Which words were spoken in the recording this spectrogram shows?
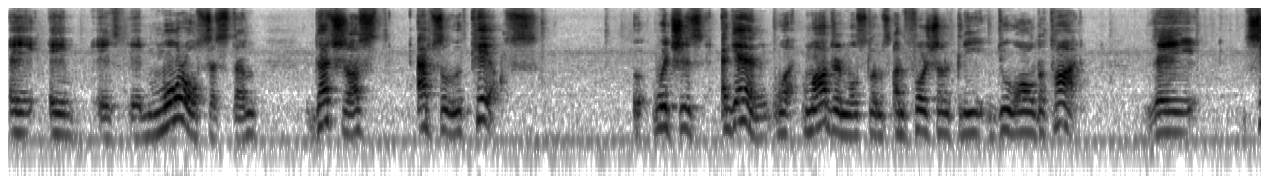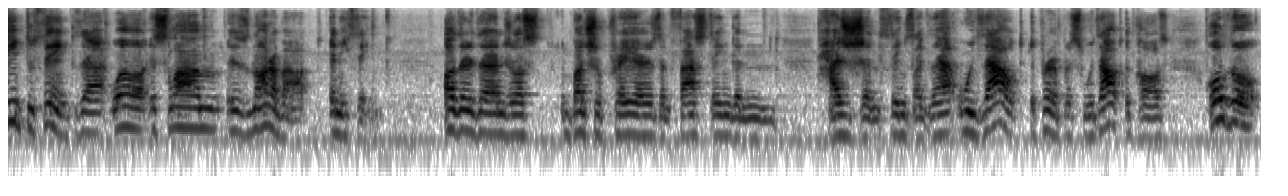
a, a, a, a moral system, that's just absolute chaos which is again what modern Muslims unfortunately do all the time. They seem to think that well, Islam is not about anything other than just a bunch of prayers and fasting and Hajj and things like that, without a purpose, without a cause. Although,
